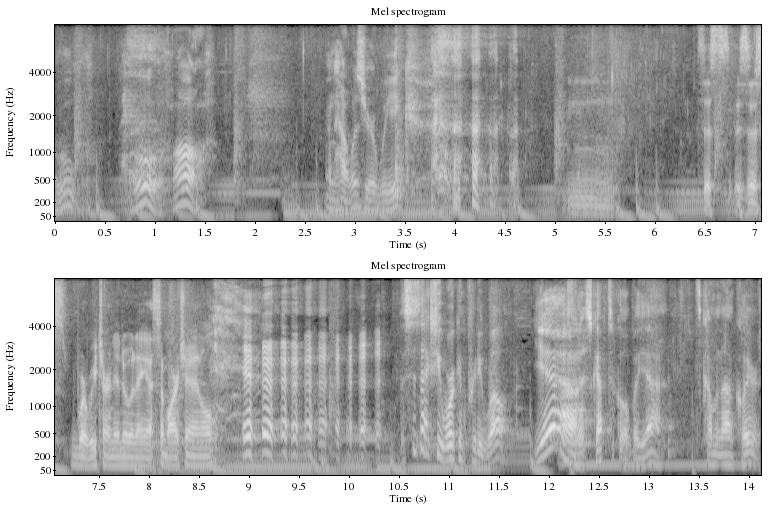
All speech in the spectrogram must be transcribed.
Ooh. Ooh. Oh. And how was your week? mm. Is this, is this where we turn into an ASMR channel? this is actually working pretty well. Yeah. I was a little skeptical, but yeah, it's coming out clear.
